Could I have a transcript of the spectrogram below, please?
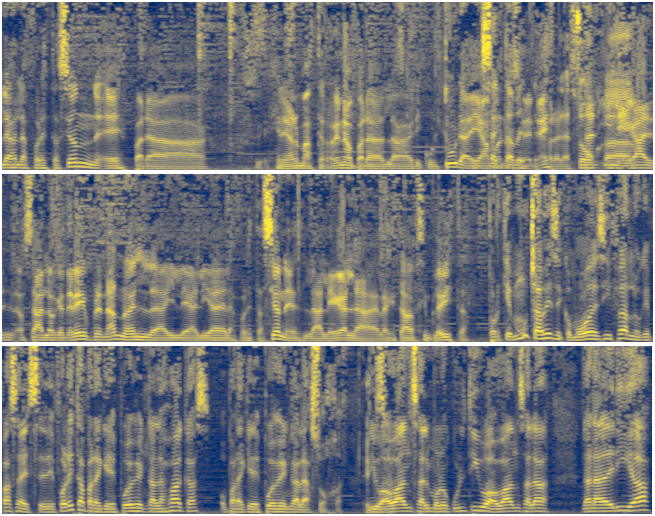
La, la forestación es para generar más terreno para la agricultura, digamos. no sé, Exactamente. no Para la tan soja. ilegal. O sea, lo que tenés que frenar no es la ilegalidad de la forestación, es la legal, la, la que está a simple vista. Porque muchas veces, como vos decís, Fer, lo que pasa es se deforesta para que después vengan las vacas o para que después venga la soja. Digo, Exacto. avanza el monocultivo, avanza la ganadería,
